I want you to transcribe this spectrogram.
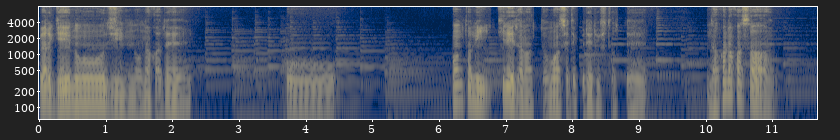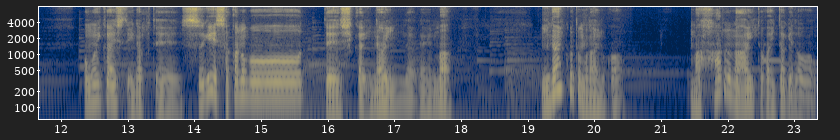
ゆる芸能人の中でこう本当に綺麗だなって思わせてくれる人ってなかなかさ、思い返していなくて、すげえ遡ってしかいないんだよね。まあ、いないこともないのか。まあ、春の愛とかいたけど、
